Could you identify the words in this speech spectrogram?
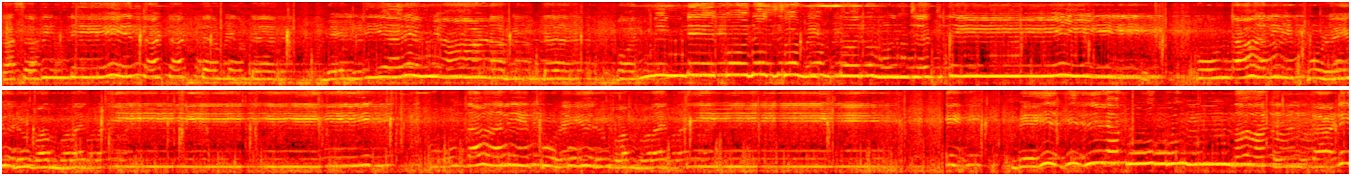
കസവിന്റെ തട്ടമിട്ട് വെള്ളിയരഞ്ഞാണമിട്ട് പൊന്നിന്റെ കൊലുസുമിട്ടൊരു മുഞ്ചത്തി. കൂന്താലി പുഴയൊരു വമ്പത്തി. കൂന്താലി പുഴയൊരു വമ്പത്തി. വേരില്ല പൂക്കും നാടൻ കളി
